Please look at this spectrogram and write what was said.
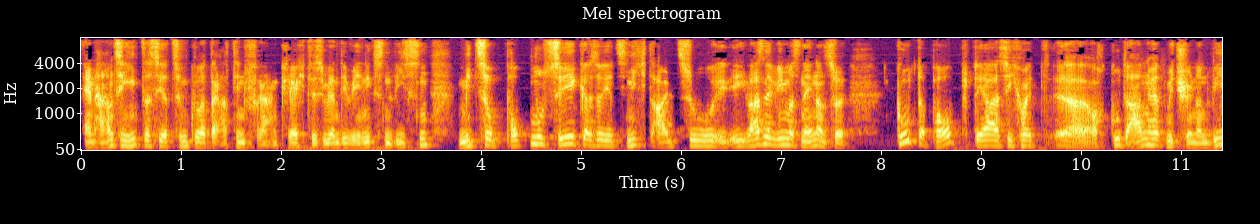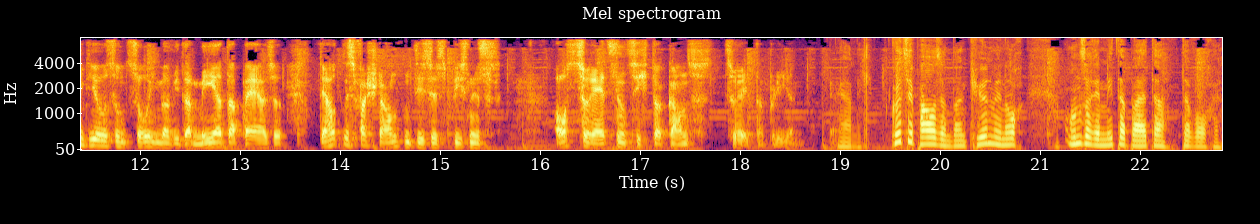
ein Hansi Hinterseher zum Quadrat in Frankreich, das werden die wenigsten wissen, mit so Popmusik, also jetzt nicht allzu, ich weiß nicht, wie man es nennen soll, guter Pop, der sich halt äh, auch gut anhört mit schönen Videos und so immer wieder mehr dabei. Also der hat es verstanden, dieses Business auszureizen und sich da ganz zu etablieren. Herrlich. Kurze Pause und dann küren wir noch unsere Mitarbeiter der Woche.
